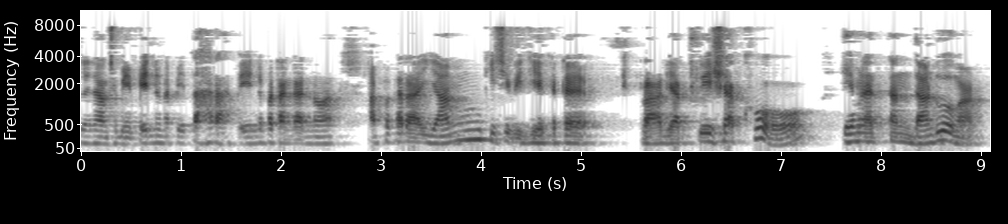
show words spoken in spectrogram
දෙනාංශ මේ පෙන්වන පෙත හරහා පේන්න පටන් ගන්නවා. අප කරා යම් කිසි විදියකට රාගයක් ද්වේෂයක් හෝ එහෙම නැත්නම් දඬුවමක්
